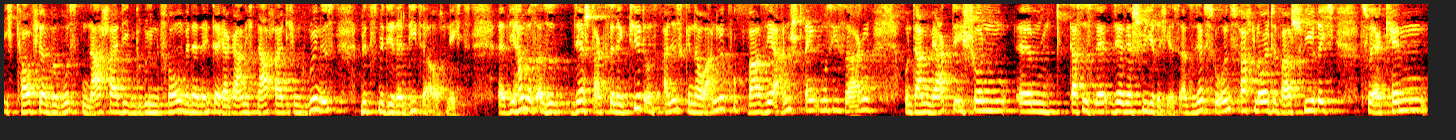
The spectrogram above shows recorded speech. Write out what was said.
ich kaufe ja einen bewussten nachhaltigen grünen Fonds, wenn er hinterher gar nicht nachhaltig und grün ist, nützt mir die Rendite auch nichts. Äh, wir haben das also sehr stark selektiert, uns alles genau angeguckt, war sehr anstrengend, muss ich sagen. Und dann merkte ich schon, ähm, dass es sehr, sehr, sehr schwierig ist. Also selbst für uns Fachleute war es schwierig zu erkennen,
